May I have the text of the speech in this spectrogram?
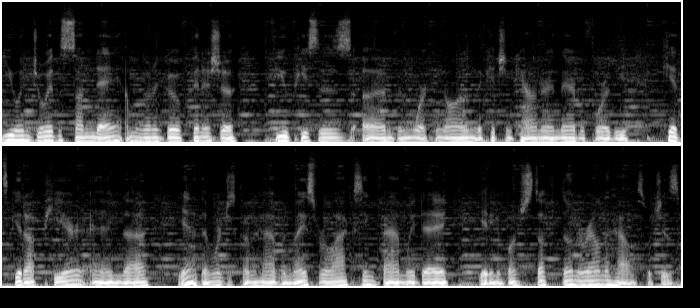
you enjoy the Sunday. I'm going to go finish a few pieces uh, I've been working on the kitchen counter in there before the kids get up here. And uh, yeah, then we're just going to have a nice, relaxing family day, getting a bunch of stuff done around the house, which is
